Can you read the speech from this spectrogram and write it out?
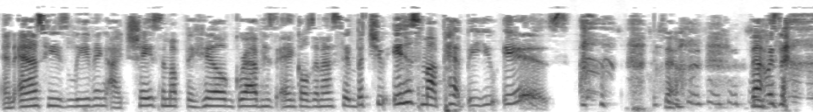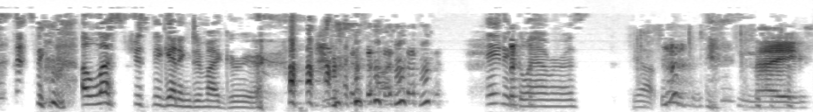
and as he's leaving, I chase him up the hill, grab his ankles and I say, but you is my peppy, you is. so that was the illustrious beginning to my career. Ain't it glamorous? Yeah. nice.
